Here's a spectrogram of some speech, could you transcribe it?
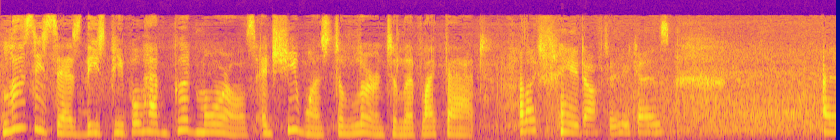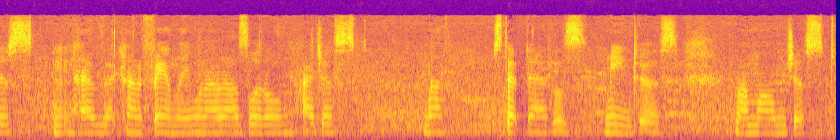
Lucy says these people have good morals and she wants to learn to live like that. I'd like to be a doctor because I just didn't have that kind of family when I was little. I just, my stepdad was mean to us. My mom just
